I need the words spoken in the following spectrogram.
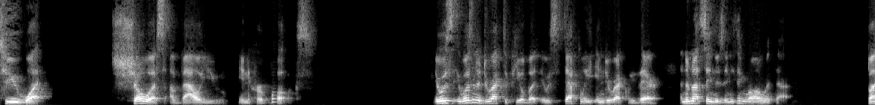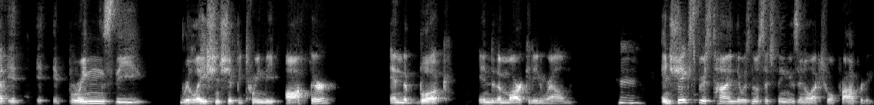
to what? Show us a value in her books. It was it wasn't a direct appeal, but it was definitely indirectly there. And I'm not saying there's anything wrong with that. But it it, it brings the relationship between the author and the book into the marketing realm. Hmm. In Shakespeare's time, there was no such thing as intellectual property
